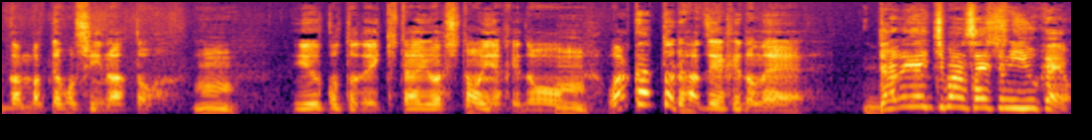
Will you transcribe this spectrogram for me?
頑張ってほしいな、とうん。いうことで期待はしとんやけど、うん分かっとるはずやけどね、誰が一番最初に言うかよ。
